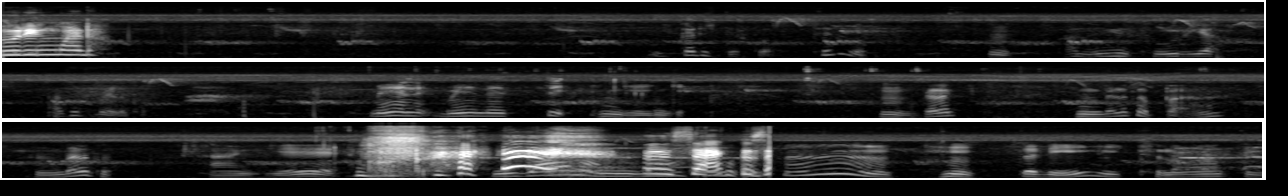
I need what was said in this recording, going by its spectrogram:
ಚೂರಿಂಗ್ ಮಾಡು. ಕಡೆ ತಿರ್ಕೋ ತಿರ್ಗು ಹ್ಞೂ ಅದು ಈ ಸೂರ್ಯ ಅದಕ್ಕೆ ಬೆಳಕು. ಮೇಲೆ ಮೇಲೆ ಎತ್ತಿ ಹಿಂಗೆ ಹಿಂಗೆ. ಹ್ಞೂ ಬೆಳಕು ಹಿಂಗೆ ಬೆಳಕಪ್ಪ ಹ್ಞೂ ಬೆಳಕು. ಹಾಗೆ. ಸಾಕು ಹಾಂ ಹ್ಞೂ ಸರಿ ಈಗ ಚೆನ್ನಾಗಿ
